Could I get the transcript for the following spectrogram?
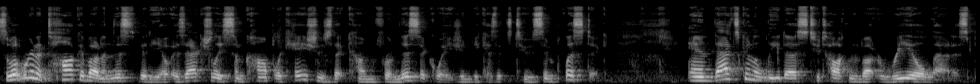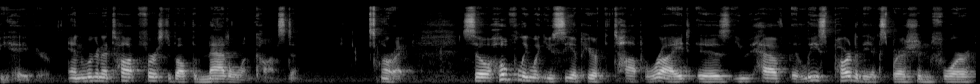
So what we're going to talk about in this video is actually some complications that come from this equation because it's too simplistic. And that's going to lead us to talking about real lattice behavior. And we're going to talk first about the Madelung constant. All right. So hopefully what you see up here at the top right is you have at least part of the expression for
